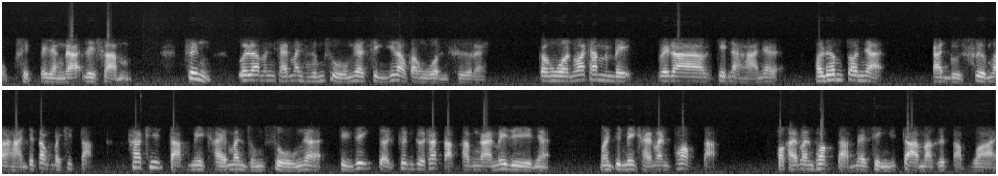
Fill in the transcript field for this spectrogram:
หกสิบไปยังได้เลยซ้ำซึ่งเวลามันไขมันสูงสูงๆเนี่ยสิ่งที่เรากังวลคืออะไร กังวลว่าถ้ามันไปเวลากินอาหารเนี่ยพอเริ่มต้นเนี่ย การดูดซึมอาหารจะต้องไปที่ตับ ถ้าที่ตับมีไขมันสูงสูงๆเนี่ย สิ่งที่เกิดขึ้นคือถ้าตับทำงานไม่ดีเนี่ย มันจะมีไขมันพอกตับ พอไขมันพอกตับเนี่ยสิ่งที่ตามมาคือตับวาย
